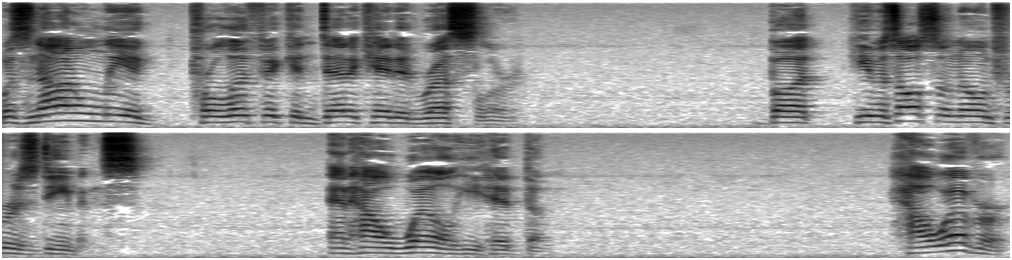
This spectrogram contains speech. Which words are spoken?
was not only a prolific and dedicated wrestler, but he was also known for his demons and how well he hid them. However,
